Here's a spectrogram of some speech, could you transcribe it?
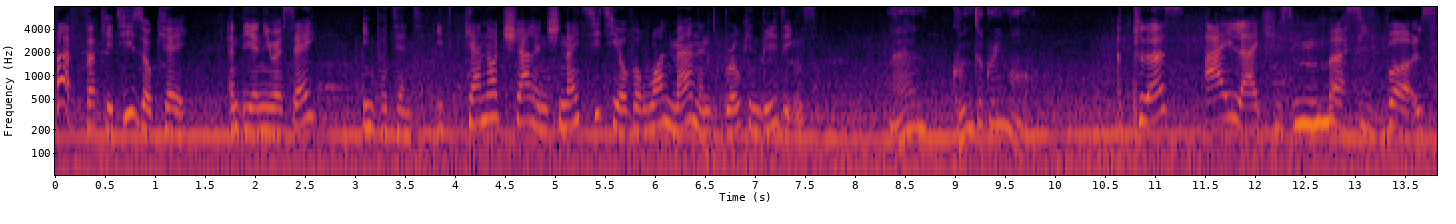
ah, fuck it, he's okay. And the NUSA? Impotent. It cannot challenge Night City over one man and broken buildings. Man, couldn't agree more. Plus, I like his massive balls.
